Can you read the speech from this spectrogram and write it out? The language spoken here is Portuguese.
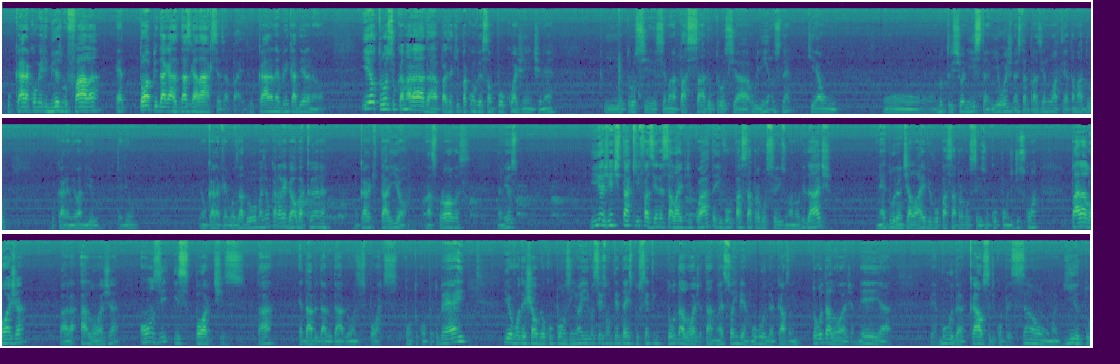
O cara, como ele mesmo fala, é top da, das galáxias, rapaz. O cara não é brincadeira, não. E eu trouxe o camarada, rapaz, aqui para conversar um pouco com a gente, né? E eu trouxe, semana passada, eu trouxe a, o Linus, né? Que é um, um nutricionista. E hoje nós estamos trazendo um atleta amador. O cara é meu amigo, entendeu? É um cara que é gozador, mas é um cara legal, bacana. Um cara que está aí, ó, nas provas, não é mesmo? E a gente está aqui fazendo essa live de quarta e vou passar para vocês uma novidade. Né? Durante a live eu vou passar para vocês um cupom de desconto para a loja, para a loja 11 Esportes, tá? É www.11esportes.com.br e eu vou deixar o meu cupomzinho aí, vocês vão ter 10% em toda a loja, tá? Não é só em bermuda, calça, em toda a loja. Meia, bermuda, calça de compressão, manguito,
